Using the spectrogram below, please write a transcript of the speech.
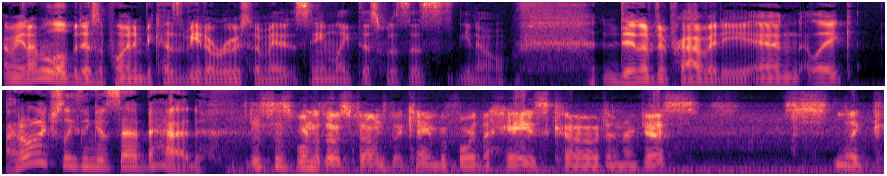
I mean, I'm a little bit disappointed because Vito Russo made it seem like this was this, you know, den of depravity, and like, I don't actually think it's that bad. This is one of those films that came before the Hays Code, and I guess like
